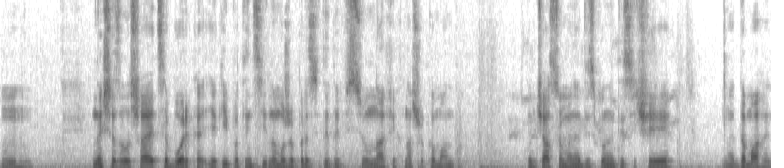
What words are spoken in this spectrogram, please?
Угу. В них ще залишається Борька, який потенційно може пересвітити всю нафіг нашу команду. Тим часом у мене 2,5 тисячі е, дамаги,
